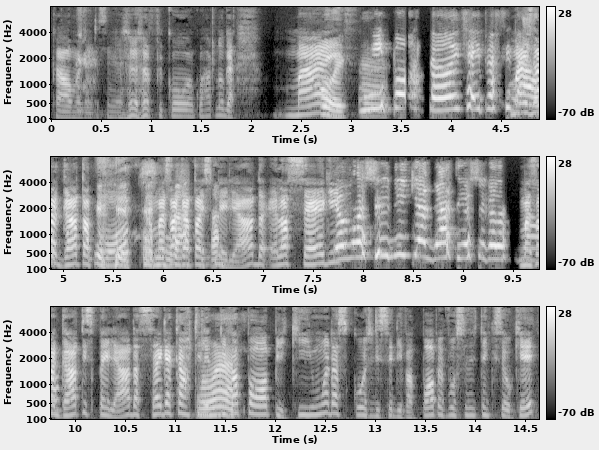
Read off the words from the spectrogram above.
Calma, gente. Assim, ela ficou em quarto lugar. Mas. O importante é ir pra final. Mas a gata pop, mas a gata espelhada, ela segue. Eu não achei nem que a gata ia chegar na final. Mas a gata espelhada segue a cartilha de diva pop. Que uma das coisas de ser diva pop é você tem que ser o quê?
